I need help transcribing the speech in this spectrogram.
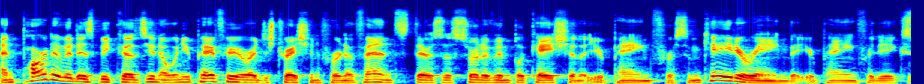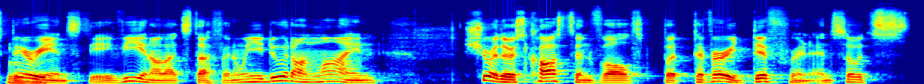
And part of it is because, you know, when you pay for your registration for an event, there's a sort of implication that you're paying for some catering, that you're paying for the mm-hmm. experience, mm-hmm. the AV and all that stuff. And when you do it online, sure, there's costs involved, but they're very different. And so it's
